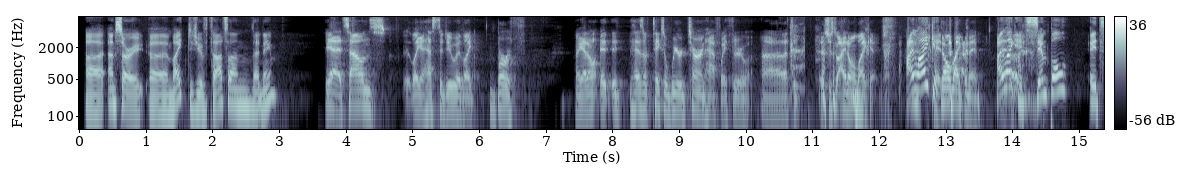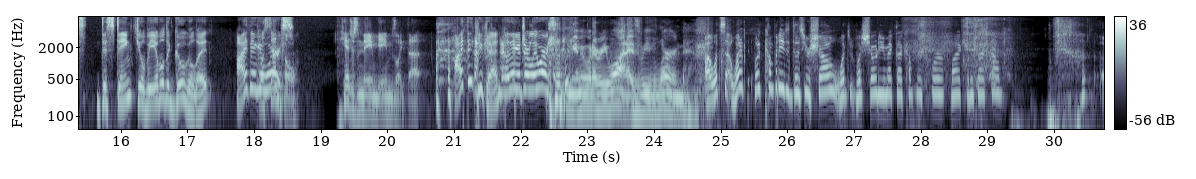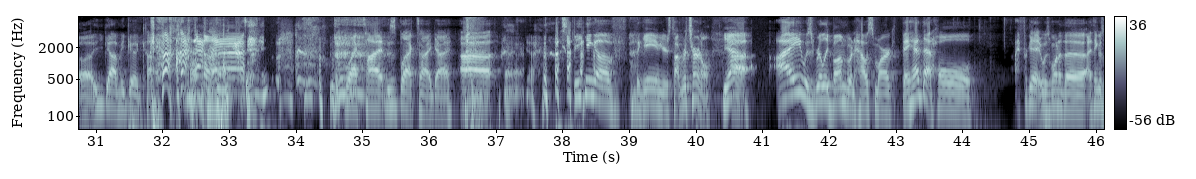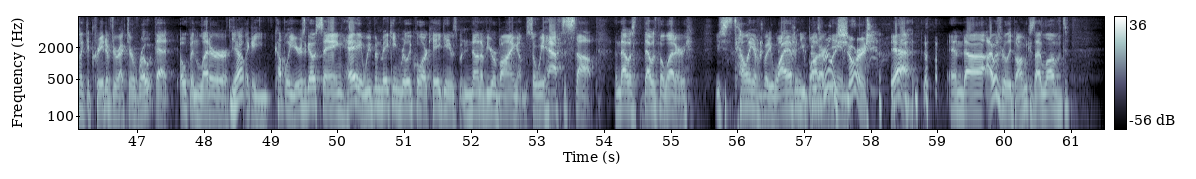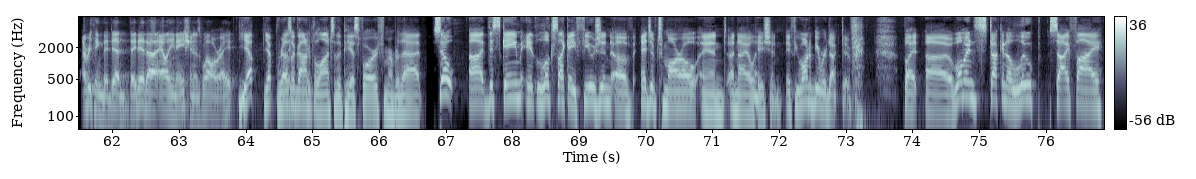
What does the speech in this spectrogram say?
Uh, I'm sorry, uh, Mike. Did you have thoughts on that name? Yeah, it sounds like it has to do with like birth. Like I don't. It, it has a, takes a weird turn halfway through. Uh, that's a, it's just I don't like it. I like it. I it. don't like the name. I like it. It's simple. It's distinct. You'll be able to Google it. I think it works. Placental. You can't just name games like that. I think you can. I think it totally works. You can name it whatever you want, as we've learned. Uh, what's that? What what company does your show? What what show do you make that company for, Mike? What is that called? Uh, you got me good, Kyle. this black tie, this black tie guy. Uh, speaking of the game you're just talking, Returnal. Yeah. Uh, I was really bummed when Housemarque they had that whole. I forget. It was one of the. I think it was like the creative director wrote that open letter Yep. like a couple of years ago, saying, "Hey, we've been making really cool arcade games, but none of you are buying them, so we have to stop." And that was that was the letter. He's just telling everybody, "Why haven't you It bought was our really games?" short. Yeah, and uh, I was really bummed because I loved everything they did. They did uh, Alienation as well, right? Yep, yep. Resogun at the launch of the PS4, if you remember that. So, uh, this game, it looks like a fusion of Edge of Tomorrow and Annihilation, if you want to be reductive. but uh, a woman stuck in a loop, sci fi,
